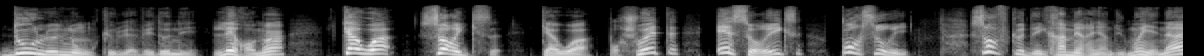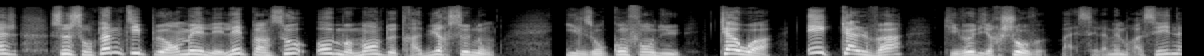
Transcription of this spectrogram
D'où le nom que lui avaient donné les Romains, Kawa sorix. Kawa pour chouette et sorix pour souris. Sauf que des grammairiens du Moyen Âge se sont un petit peu emmêlés les pinceaux au moment de traduire ce nom. Ils ont confondu Kawa et Calva, qui veut dire chauve, bah, c'est la même racine,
